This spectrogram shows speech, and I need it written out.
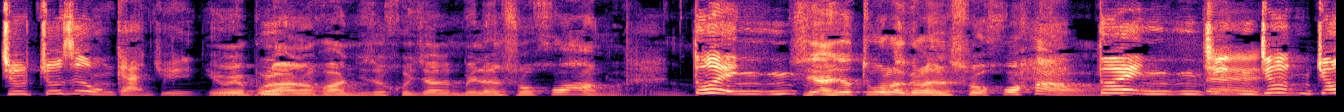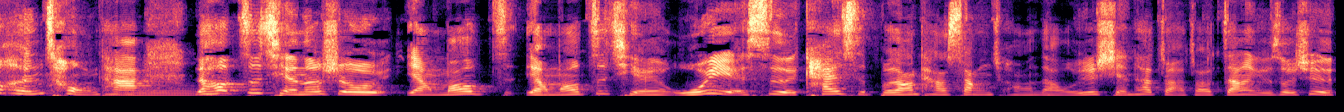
就就这种感觉，因为不然的话，你这回家就没人说话嘛。对，你现在就多了个人说话了。对，你你就你就你就很宠它。然后之前的时候养猫养猫之前，我也是开始不让它上床的，我就嫌它爪爪脏，有时候去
